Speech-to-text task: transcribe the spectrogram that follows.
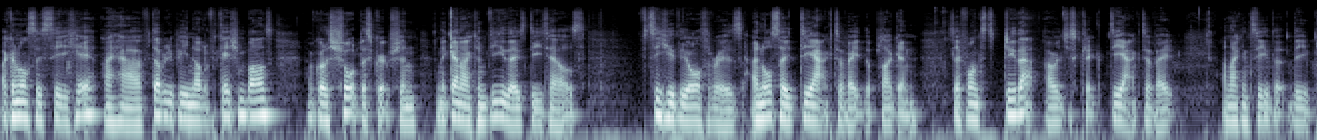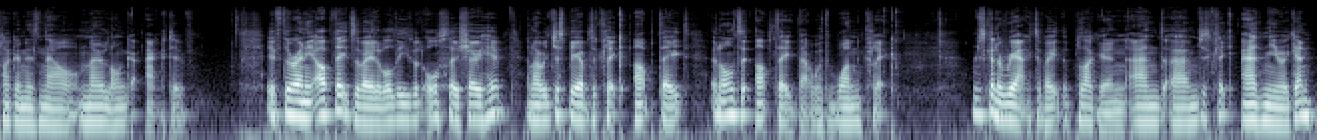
I can also see here I have WP notification bars, I've got a short description and again I can view those details, see who the author is and also deactivate the plugin. So if I wanted to do that I would just click deactivate and I can see that the plugin is now no longer active. If there are any updates available, these would also show here, and I would just be able to click update and to update that with one click. I'm just going to reactivate the plugin and um, just click add new again.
